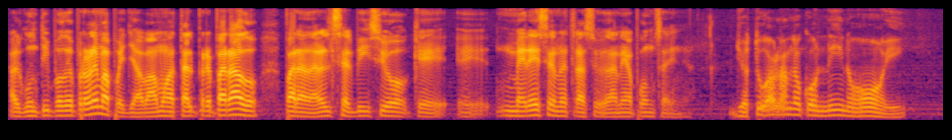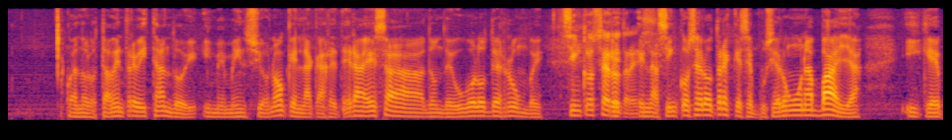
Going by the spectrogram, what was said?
algún tipo de problema, pues ya vamos a estar preparados para dar el servicio que eh, merece nuestra ciudadanía ponceña. Yo estuve hablando con Nino hoy, cuando lo estaba entrevistando, y, me mencionó que en la carretera esa donde hubo los derrumbes, 503. en la 503, que se pusieron unas vallas y que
